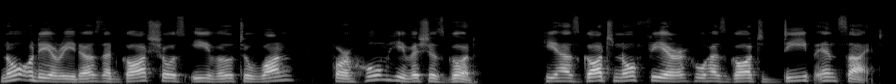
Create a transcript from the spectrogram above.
Know, O dear readers, that God shows evil to one for whom he wishes good. He has got no fear who has got deep insight.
